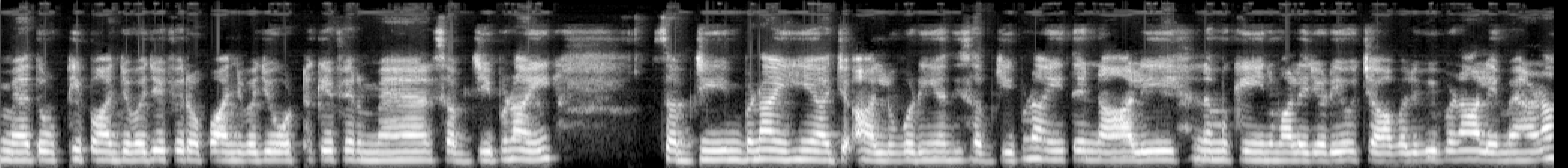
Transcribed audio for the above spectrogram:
ਮੈਂ ਤਾਂ ਉੱਠੀ 5 ਵਜੇ ਫਿਰ ਉਹ 5 ਵਜੇ ਉੱਠ ਕੇ ਫਿਰ ਮੈਂ ਸਬਜ਼ੀ ਬਣਾਈ। ਸਬਜ਼ੀ ਬਣਾਈ ਸੀ ਅੱਜ ਆਲੂ ਵੜੀਆਂ ਦੀ ਸਬਜ਼ੀ ਬਣਾਈ ਤੇ ਨਾਲ ਹੀ ਨਮਕੀਨ ਵਾਲੇ ਜਿਹੜੇ ਉਹ ਚਾਵਲ ਵੀ ਬਣਾ ਲਏ ਮੈਂ ਹਨਾ।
